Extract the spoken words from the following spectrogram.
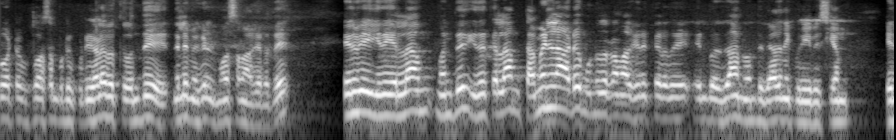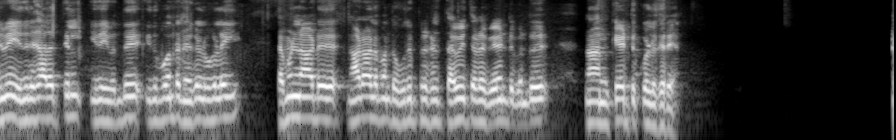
கோட்ட கோஷம் போடக்கூடிய அளவுக்கு வந்து நிலைமைகள் மோசமாகிறது. எனவே இதையெல்லாம் வந்து இதற்கெல்லாம் தமிழ்நாடு முன்னுதாரணமாக இருக்கிறது என்பதுதான் வந்து வேதனைக்குரிய விஷயம். எனவே எதிர்காலத்தில் இதை வந்து இது போன்ற நிகழ்வுகளை தமிழ்நாடு நாடாளுமன்ற உறுப்பினர்கள் தவிர்த்திட வேண்டும் என்று நான் கேட்டுக்கொள்கிறேன்.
